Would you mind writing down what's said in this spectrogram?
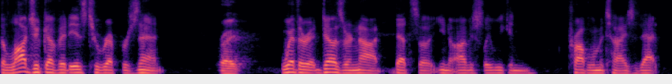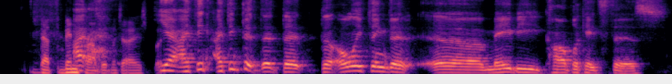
The logic of it is to represent right. whether it does or not that's a you know obviously we can problematize that that's been problematized but yeah, I think I think that that, that the only thing that uh, maybe complicates this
